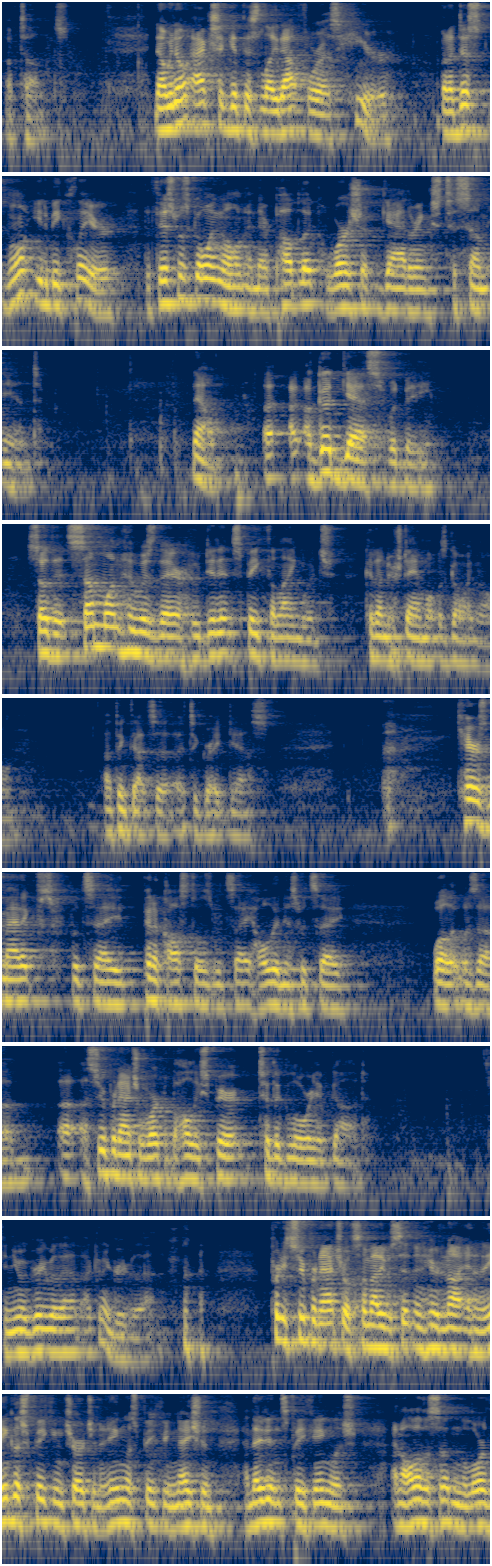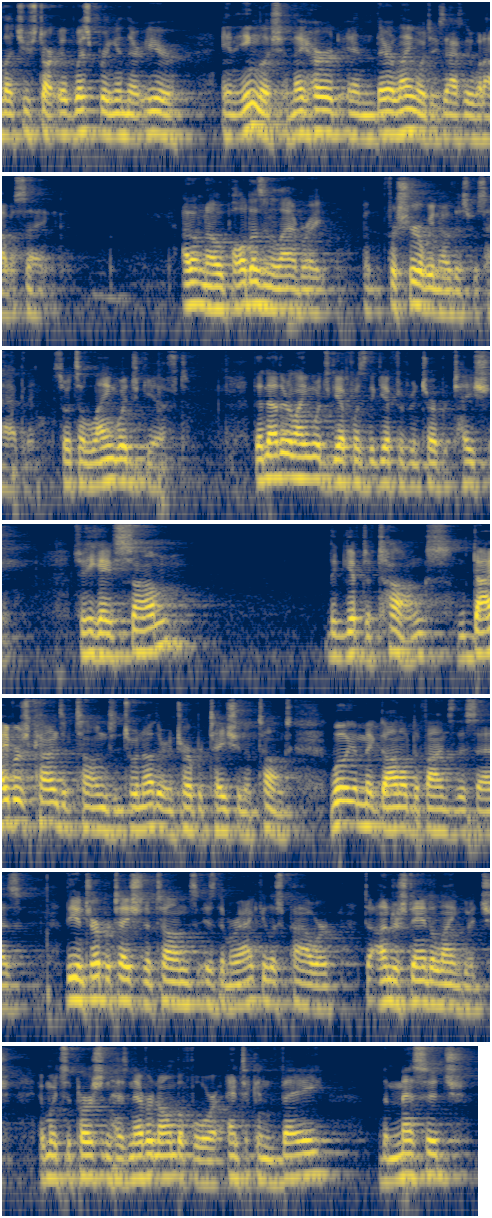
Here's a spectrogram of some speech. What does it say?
of tongues. Now, we don't actually get this laid out for us here, but I just want you to be clear that this was going on in their public worship gatherings to some end. Now, a, a good guess would be so that someone who was there who didn't speak the language could understand what was going on. I think that's a, that's a great guess. Charismatics would say, Pentecostals would say, holiness would say, well, it was a, a supernatural work of the Holy Spirit to the glory of God. Can you agree with that? I can agree with that. Pretty supernatural if somebody was sitting in here tonight in an English speaking church in an English speaking nation and they didn't speak English, and all of a sudden the Lord let you start whispering in their ear in English and they heard in their language exactly what I was saying. I don't know. Paul doesn't elaborate but for sure, we know this was happening. So it's a language gift. The other language gift was the gift of interpretation. So he gave some the gift of tongues, divers kinds of tongues, and to another interpretation of tongues. William MacDonald defines this as the interpretation of tongues is the miraculous power to understand a language in which the person has never known before and to convey the message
